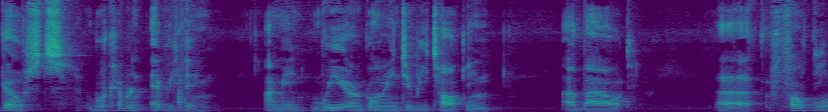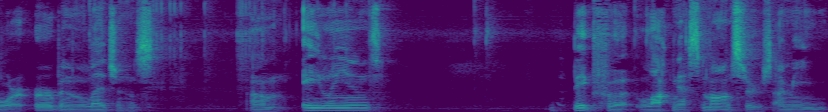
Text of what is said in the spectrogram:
ghosts. We're covering everything. I mean, we are going to be talking about uh, folklore, urban legends, um, aliens, Bigfoot, Loch Ness monsters. I mean,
